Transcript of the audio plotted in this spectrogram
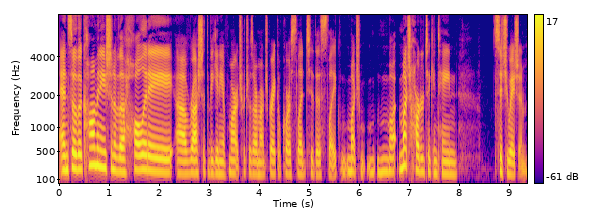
and so the combination of the holiday uh, rush at the beginning of March, which was our March break, of course, led to this like much much harder to contain situation.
